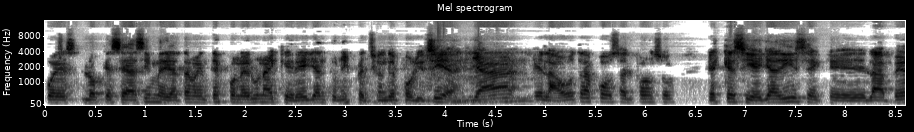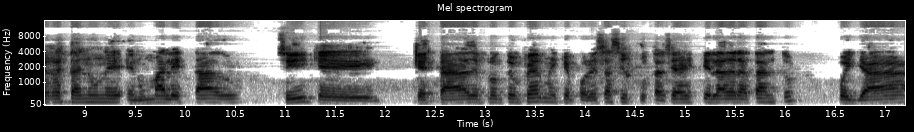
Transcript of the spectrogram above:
pues lo que se hace inmediatamente es poner una querella ante una inspección de policía. Ya la otra cosa, Alfonso, es que si ella dice que la perra está en un, en un mal estado, sí, que, que está de pronto enferma y que por esas circunstancias es que ladra tanto, pues ya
